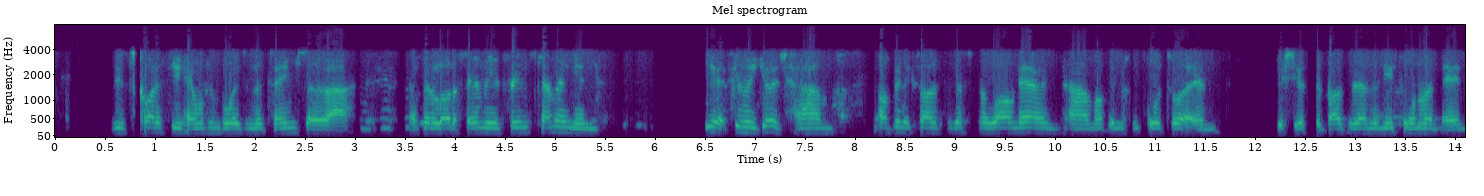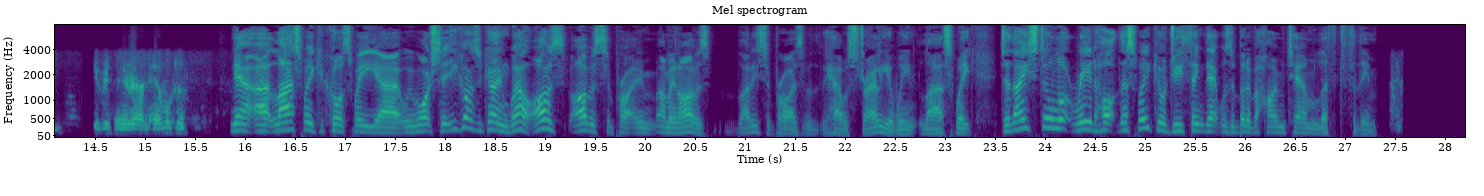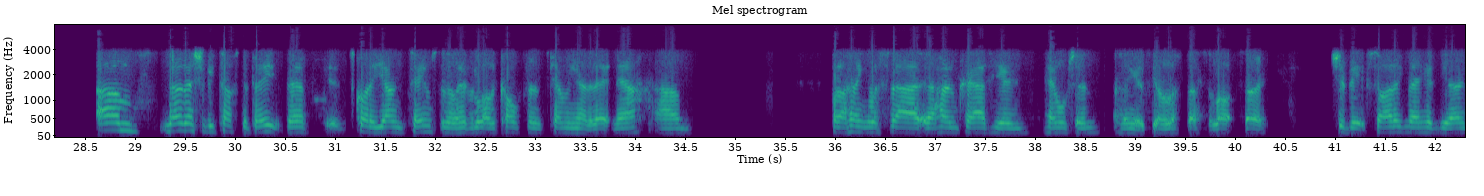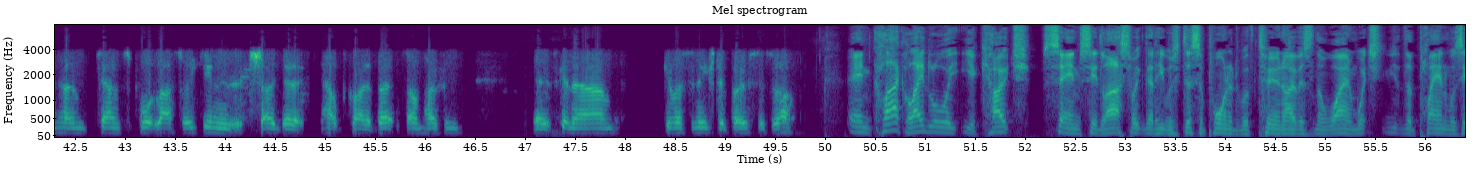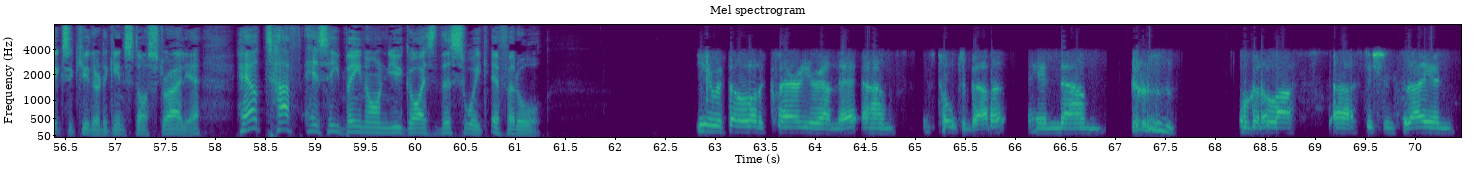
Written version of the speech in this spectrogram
there's quite a few Hamilton boys in the team, so uh, I've got a lot of family and friends coming, and yeah, it's going to be good. Um, I've been excited for this for a while now, and um, I've been looking forward to it, and especially with the buzz around the new tournament and everything around Hamilton. Now, uh, last week, of course, we uh, we watched it. You guys are going well. I was I was surprised. I mean, I was bloody surprised with how Australia went last week. Do they still look red hot this week, or do you think that was a bit of a hometown lift for them? Um, no, that should be tough to beat. They're, it's quite a young team, so they'll have a lot of confidence coming out of that now. Um, but I think with uh, the home crowd here in Hamilton, I think it's going to lift us a lot. So it should be exciting. They had their own hometown support last weekend, and it showed that it helped quite a bit. So I'm hoping that it's going to um, give us an extra boost as well. And Clark Laidlaw, your coach, Sam said last week that he was disappointed with turnovers and the way in which the plan was executed against Australia. How tough has he been on you guys this week, if at all? Yeah, we've done a lot of clarity around that. Um, we've talked about it, and um, we've got a last uh, session today, and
